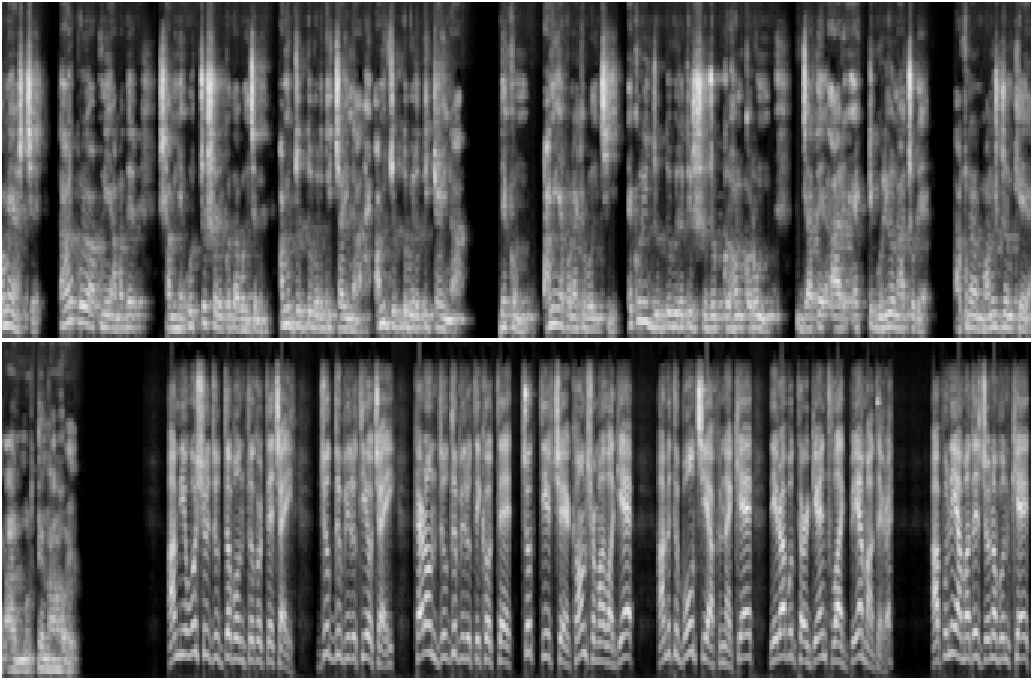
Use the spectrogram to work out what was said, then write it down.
কমে আসছে। তারপরে আপনি আমাদের সামনে উচ্চস্বরে কথা বলছেন। আমি যুদ্ধবিরতি চাই না। আমি যুদ্ধবিরতি চাই না। দেখুন, আমি আপনাকে বলছি, এখনই যুদ্ধবিরতির সুযোগ গ্রহণ করুন, যাতে আর একটি গুলিও না চলে আপনার মানুষজনকে আর মরতে না হয়। আমি অবশ্যই যুদ্ধ বন্ধ করতে চাই যুদ্ধবিরতিও চাই কারণ যুদ্ধবিরতি করতে চুক্তির চেয়ে কম সময় লাগে। আমি তো বলছি আপনাকে নিরাপত্তার জ্ঞান লাগবে আমাদের। আপনি আমাদের জনগণকে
